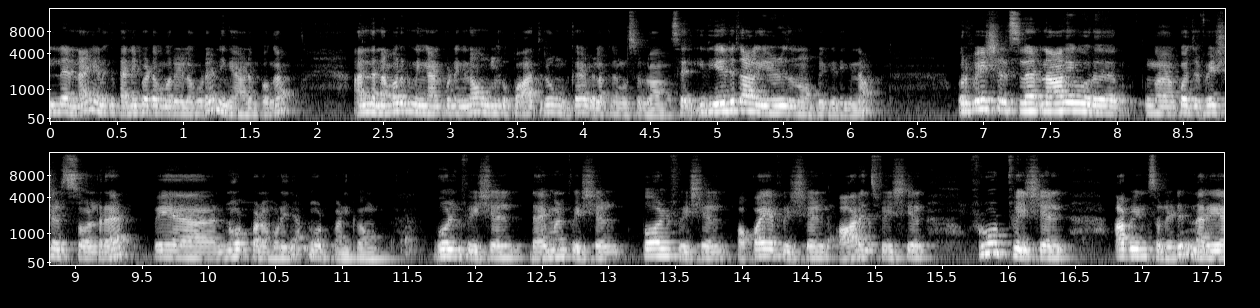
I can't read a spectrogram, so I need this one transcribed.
இல்லைன்னா எனக்கு தனிப்பட்ட முறையில கூட நீங்க அனுப்புங்க. அந்த நம்பருக்கு நீங்க அனுப்புனீங்கன்னா உங்களுக்கு பார்த்துட்டு உங்களுக்கு விளக்கங்கள் சொல்லுவாங்க. சரி இது எதுக்காக எழுதணும் அப்படின்னு கேட்டீங்கன்னா ஒரு ஃபேஷியல்ஸில் நானே ஒரு கொஞ்சம் ஃபேஷியல்ஸ் சொல்கிறேன் நோட் பண்ண முடியுதா? நோட் பண்ணிக்கோங்க. Gold facial diamond facial pearl facial papaya facial orange facial fruit facial அப்படின்னு சொல்லிட்டு நிறைய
